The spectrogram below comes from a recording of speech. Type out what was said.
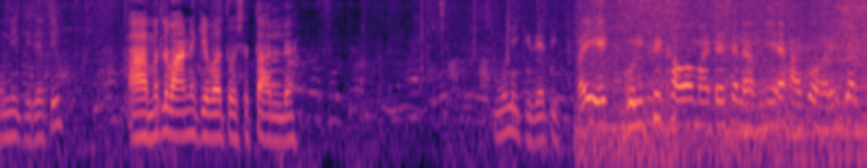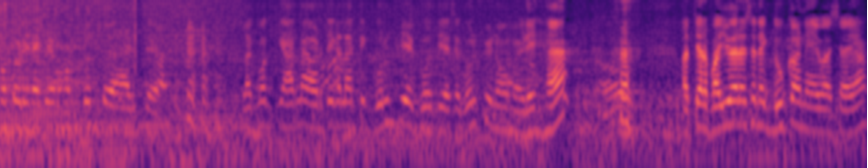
મુન્ની કી રેતી? આ મતલબ આને કહેવાતો હશે તાલ લે. મુની કી રેતી. ભાઈ એક ગુલ્ફી ખાવા માટે છે ને અમને આખો હરિદ્વાર પતોડી નાખ્યો એમ સમજો તો હાલ છે લગભગ ક્યારના અડધી કલાકથી ગુલ્ફી એક ગોતી હશે. ગુલ્ફી ન મળી હે? અત્યારે ભાઈઓ છે ને એક દુકાને આવ્યા છે અહીંયા.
